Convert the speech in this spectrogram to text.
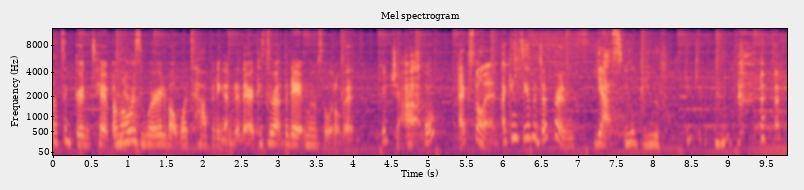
That's a good tip. I'm Yeah. always worried about what's happening under there because throughout the day it moves a little bit. Good job. Cool. Excellent. I can see the difference. yes, you look beautiful. Thank you. Mm-hmm.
